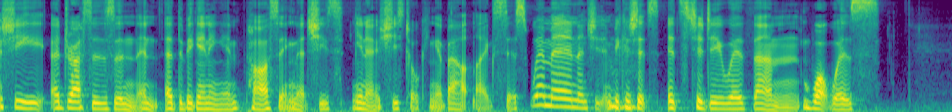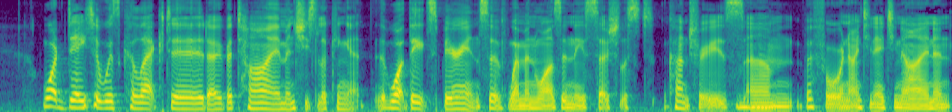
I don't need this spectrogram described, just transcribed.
she addresses in, in, at the beginning in passing that she's you know she's talking about like cis women and she mm-hmm. because it's it's to do with um, what was what data was collected over time and she's looking at what the experience of women was in these socialist countries mm-hmm. um, before 1989 and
